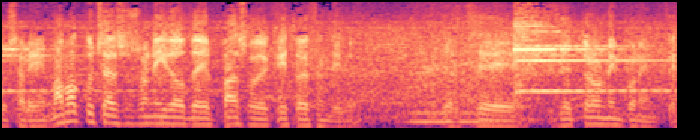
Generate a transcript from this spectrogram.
Vamos a escuchar esos sonidos del paso de Cristo descendido, de este trono imponente.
